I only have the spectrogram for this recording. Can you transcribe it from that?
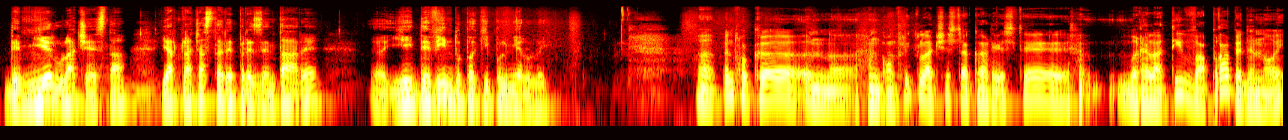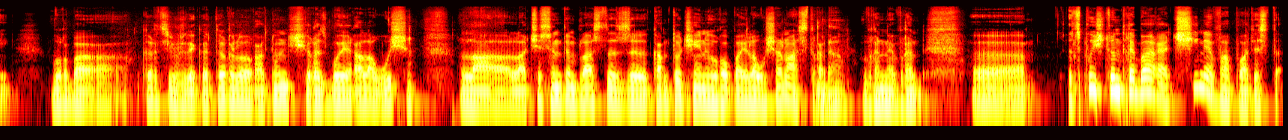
de mielul acesta, iar prin această reprezentare ei devin după chipul mielului. Pentru că în, în conflictul acesta care este relativ aproape de noi, vorba cărților judecătorilor, atunci război era la ușă, la, la ce se întâmplă astăzi, cam tot ce e în Europa e la ușa noastră, da. vrând nevrând. Uh, îți pui și tu întrebarea, cine va poate sta,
